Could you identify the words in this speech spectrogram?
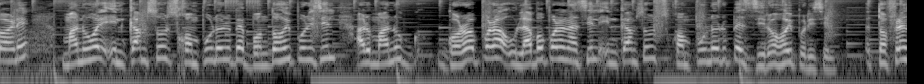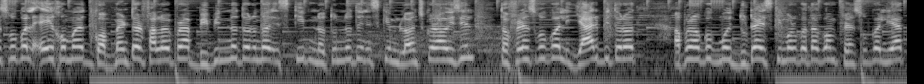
কাৰণে মানুহৰ ইনকাম চ'ৰ্চ সম্পূৰ্ণৰূপে বন্ধ হৈ পৰিছিল আৰু মানুহ ঘৰৰ পৰা ওলাব পৰা নাছিল ইনকাম চ'ৰ্চ সম্পূৰ্ণৰূপে জিৰ' হৈ পৰিছিল। তো ফ্ৰেণ্ডসকল এই সময়ত গভমেণ্টৰ ফালৰ পৰা বিভিন্ন ধৰণৰ স্কিম নতুন নতুন স্কিম লঞ্চ কৰা হৈছিল। তো ফ্ৰেণ্ডসকল ইয়াৰ ভিতৰত আপোনালোকক মই দুটা স্কিমৰ কথা ক'ম। ফ্ৰেণ্ডসকল ইয়াত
